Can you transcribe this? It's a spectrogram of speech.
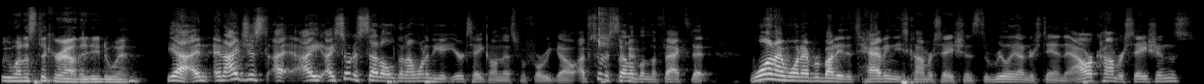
We want to stick around. They need to win. Yeah, and and I just I, I, I sort of settled, and I wanted to get your take on this before we go. I've sort of settled on the fact that one, I want everybody that's having these conversations to really understand that our conversations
